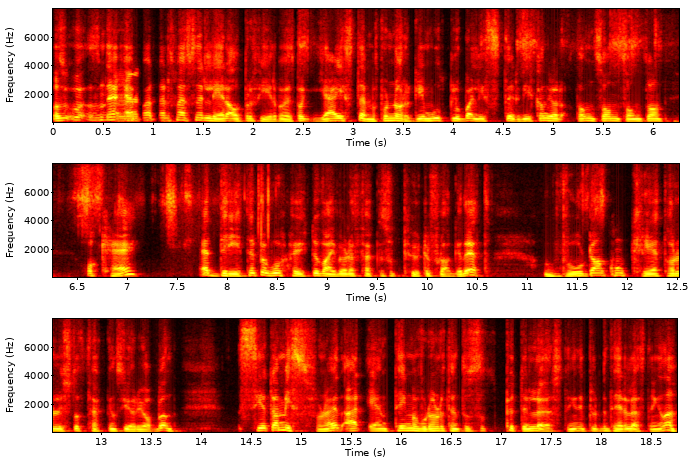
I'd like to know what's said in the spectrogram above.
Og så- og så- jeg, jeg, det er som jeg ler alle profiler på Facebook. Jeg stemmer for Norge imot globalister. Vi kan gjøre sånn, sånn, sånn. sånn. OK. Jeg driter på hvor høyt du veiver det fuckings forpurte flagget ditt. Hvordan konkret har du lyst til å fuckings gjøre jobben? Si at du er misfornøyd er én ting, men hvordan har du tenkt å putte inn løsningen, implementere løsningene?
